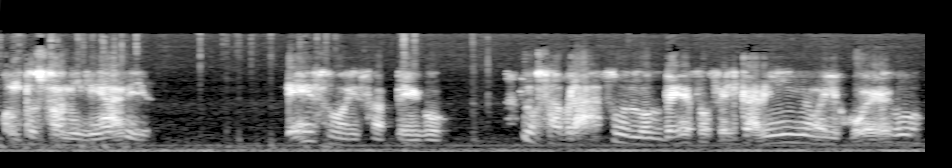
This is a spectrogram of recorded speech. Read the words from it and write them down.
con tus familiares. Eso es apego. Los abrazos, los besos, el cariño, el juego.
